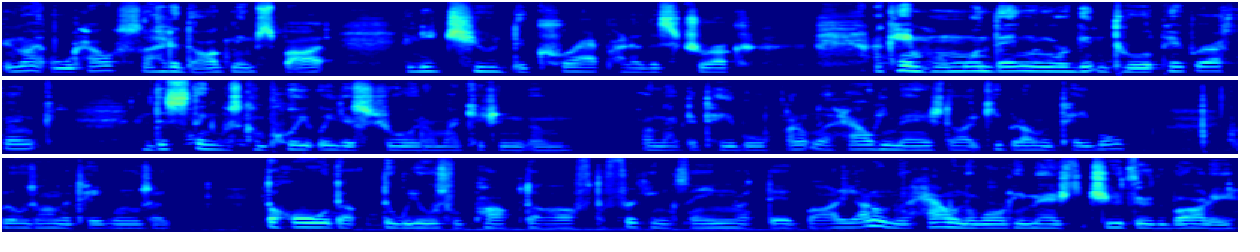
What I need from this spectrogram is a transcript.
In my old house, I had a dog named Spot, and he chewed the crap out of this truck. I came home one day when we were getting toilet paper, I think, and this thing was completely destroyed on my kitchen, um, on like the table. I don't know how he managed to like keep it on the table, but it was on the table and it was like the whole the, the wheels were popped off, the freaking thing, like the body. I don't know how in the world he managed to chew through the body.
